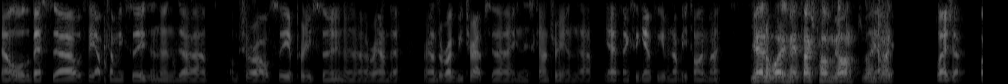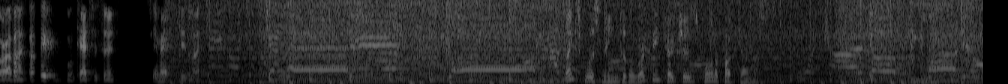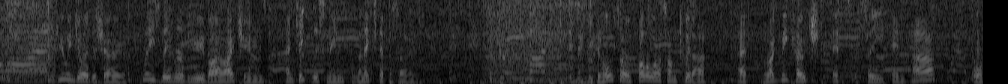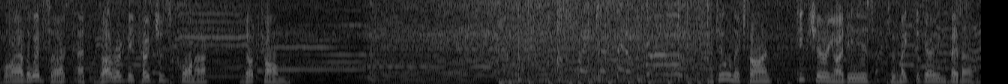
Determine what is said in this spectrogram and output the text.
you know, all the best uh, with the upcoming season. And uh, I'm sure I'll see you pretty soon and uh, around the around the rugby traps uh, in this country. And uh, yeah, thanks again for giving up your time, mate. Yeah, no worries, mate. Thanks for having me on. Really Yeah. enjoyed it. Pleasure. All right, Thanks, mate. mate. We'll catch you soon. See you, mate. Cheers, mate. Just can't let it go. Thanks for listening to the Rugby Coaches Corner podcast. If you enjoyed the show, please leave a review via iTunes and keep listening for the next episode. You can also follow us on Twitter at RugbyCoachSCNR or via the website at therugbycoachescorner.com. Until next time, keep sharing ideas to make the game better.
